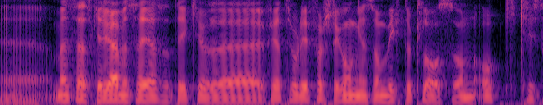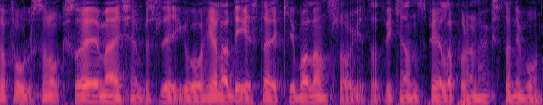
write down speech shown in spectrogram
Eh, men sen ska det ju även sägas att det är kul, eh, för jag tror det är första gången som Viktor Claesson och Kristoffer Olsson också är med i Champions League och hela det stärker ju bara landslaget, att vi kan spela på den högsta nivån.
